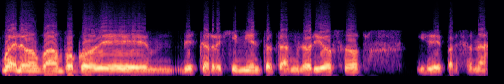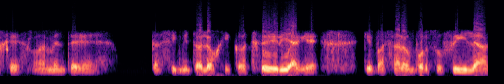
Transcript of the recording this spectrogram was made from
Bueno, va un poco de, de este regimiento tan glorioso y de personajes realmente casi mitológicos, te diría que, que pasaron por sus filas,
